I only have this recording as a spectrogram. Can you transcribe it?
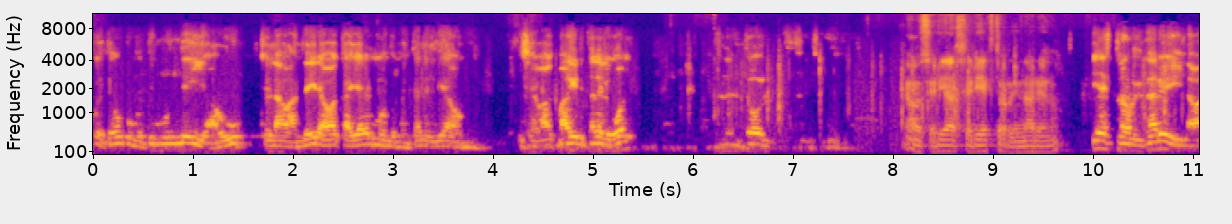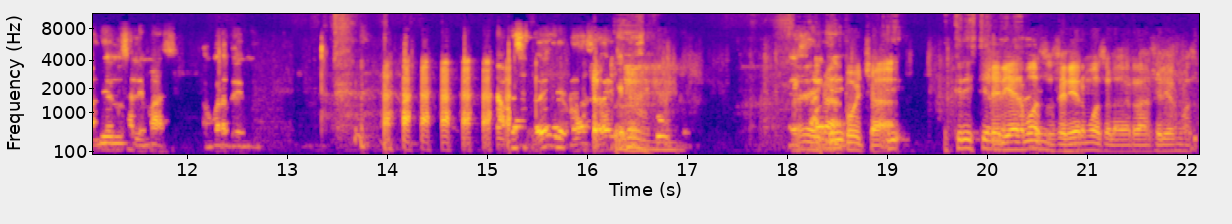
que tengo como tipo un vu, que la bandera va a callar el Monumental el día domingo. Y se va, a gritar el gol. No, sería, sería extraordinario, ¿no? Y extraordinario y la bandera no sale más. Acuérdate de mí. sería hermoso, sería hermoso, la verdad, sería hermoso.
